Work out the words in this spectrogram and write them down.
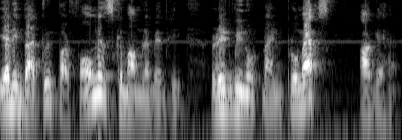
यानी बैटरी परफॉर्मेंस के मामले में भी Redmi Note 9 Pro Max आगे हैं।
